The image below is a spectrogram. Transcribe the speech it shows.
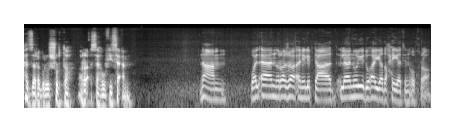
هز رجل الشرطة رأسه في سأم. نعم والآن رجاء الابتعاد لا نريد أي ضحية أخرى.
